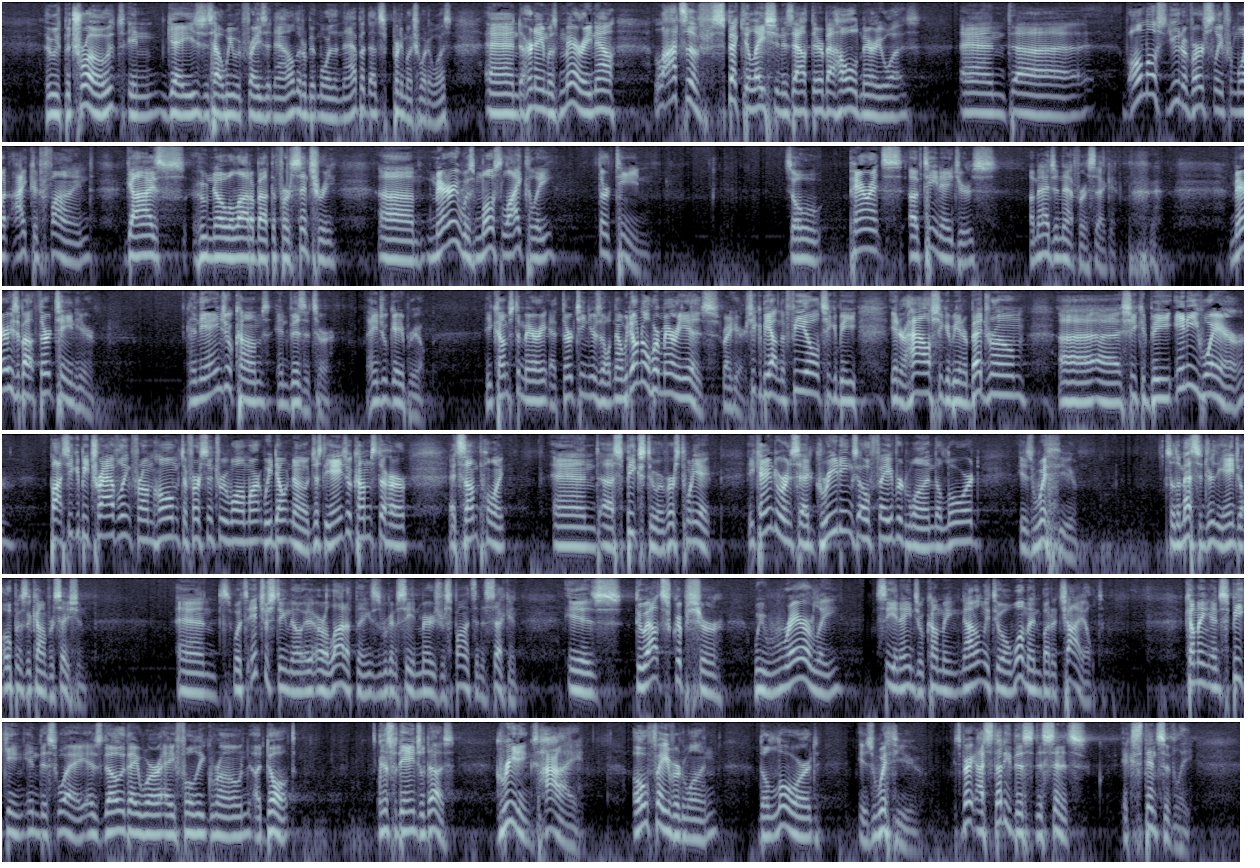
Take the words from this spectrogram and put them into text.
who's betrothed, engaged is how we would phrase it now, a little bit more than that, but that's pretty much what it was. And her name was Mary. Now, lots of speculation is out there about how old Mary was. And uh, almost universally, from what I could find, guys who know a lot about the first century, um, Mary was most likely 13. So, parents of teenagers, imagine that for a second. Mary's about 13 here. And the angel comes and visits her, Angel Gabriel. He comes to Mary at 13 years old. Now, we don't know where Mary is right here. She could be out in the field, she could be in her house, she could be in her bedroom, uh, uh, she could be anywhere. She could be traveling from home to first century Walmart. We don't know. Just the angel comes to her at some point and uh, speaks to her. Verse 28. He came to her and said, Greetings, O favored one, the Lord is with you. So the messenger, the angel, opens the conversation. And what's interesting, though, are a lot of things, as we're going to see in Mary's response in a second, is throughout Scripture, we rarely see an angel coming not only to a woman, but a child, coming and speaking in this way as though they were a fully grown adult. And that's what the angel does. Greetings, hi, O favored one, the Lord is with you. It's very, I studied this, this sentence extensively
